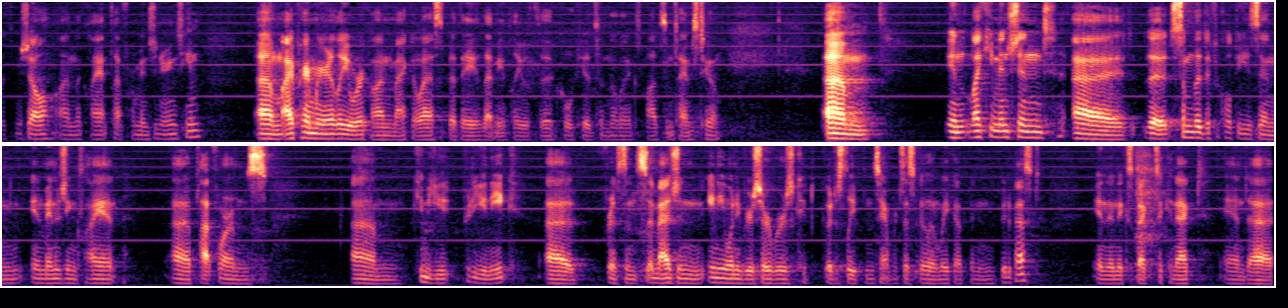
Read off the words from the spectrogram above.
with Michelle on the client platform engineering team. Um, I primarily work on Mac OS, but they let me play with the cool kids in the Linux pod sometimes too. Um, in, like you mentioned, uh, the, some of the difficulties in, in managing client uh, platforms um, can be pretty unique. For instance, imagine any one of your servers could go to sleep in San Francisco and wake up in Budapest, and then expect to connect and uh,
